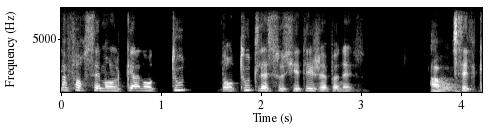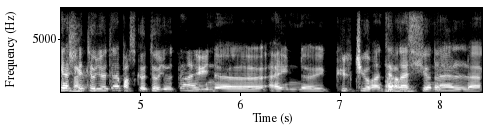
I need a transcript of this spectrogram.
pas forcément le cas dans, tout, dans toute la société japonaise. Ah c'est le cas chez Toyota parce que Toyota a une, a une culture internationale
